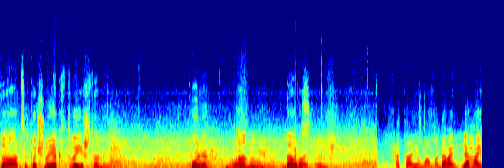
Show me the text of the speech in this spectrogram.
Да, це точно як твої штани. Колір. Ну, давай а ну, поміряй. давай. Катає мама, давай, лягай.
